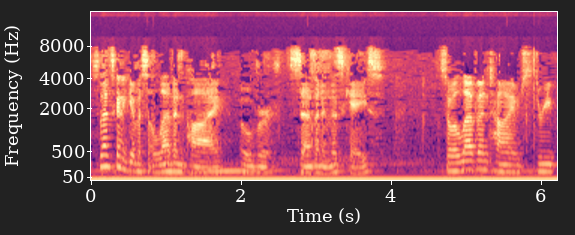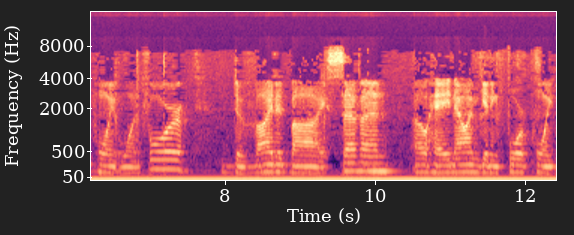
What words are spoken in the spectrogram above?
So that's going to give us 11 pi over 7 in this case. So 11 times 3.14 divided by 7. Oh, hey, now I'm getting 4.93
